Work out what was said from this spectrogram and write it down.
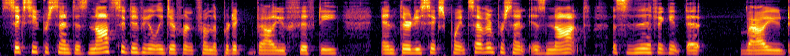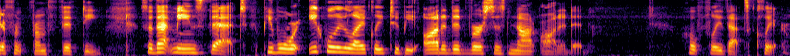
60% is not significantly different from the predicted value 50, and 36.7% is not a significant value different from 50. So that means that people were equally likely to be audited versus not audited. Hopefully that's clear.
